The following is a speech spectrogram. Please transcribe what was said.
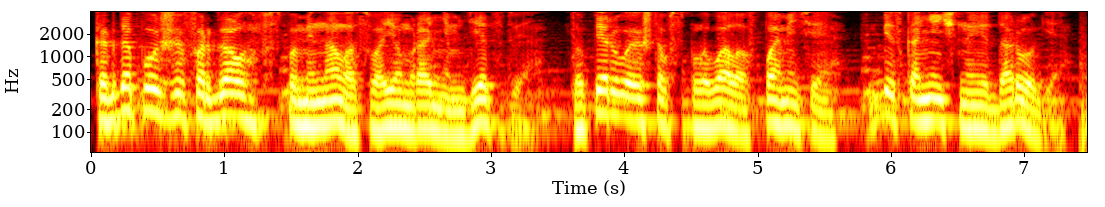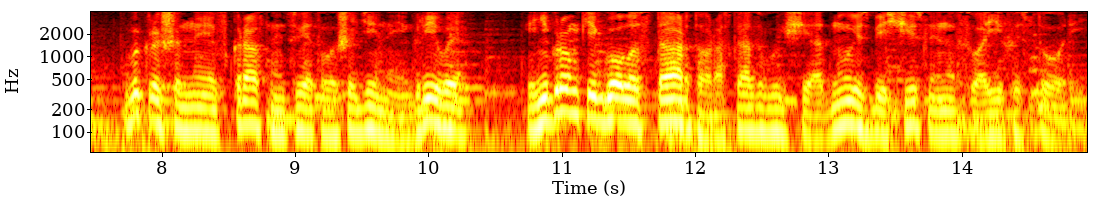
Когда позже Фаргал вспоминал о своем раннем детстве, то первое, что всплывало в памяти – бесконечные дороги, выкрашенные в красный цвет лошадиные гривы и негромкий голос Тарто, рассказывающий одну из бесчисленных своих историй.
